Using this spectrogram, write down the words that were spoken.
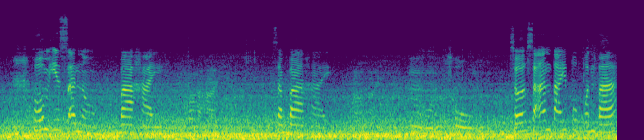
Home is ano, bahay. Bahay. Sa bahay. Bahay. Mm, home. So, saan tayo pupunta?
